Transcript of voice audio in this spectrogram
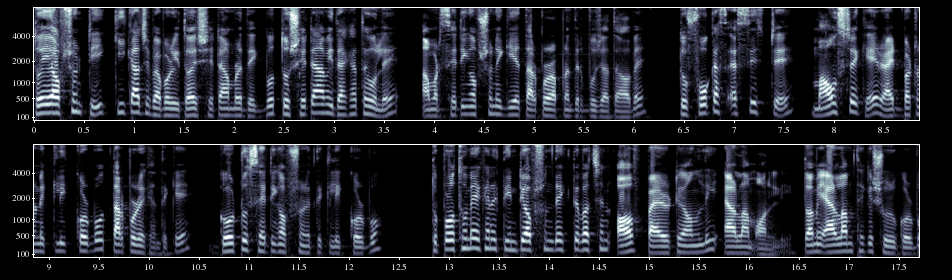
তো এই অপশনটি কি কাজে ব্যবহৃত হয় সেটা আমরা দেখব। তো সেটা আমি দেখাতে হলে আমার সেটিং অপশনে গিয়ে তারপর আপনাদের বোঝাতে হবে। তো ফোকাস অ্যাসিস্টে মাউস রেখে রাইট বাটনে ক্লিক করব, তারপর এখান থেকে গো টু সেটিং অপশনেতে ক্লিক করব। তো প্রথমে এখানে তিনটি অপশন দেখতে পাচ্ছেন off priority only alarm only তো আমি অ্যালার্ম থেকে শুরু করব।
